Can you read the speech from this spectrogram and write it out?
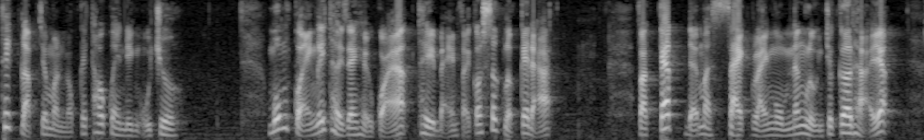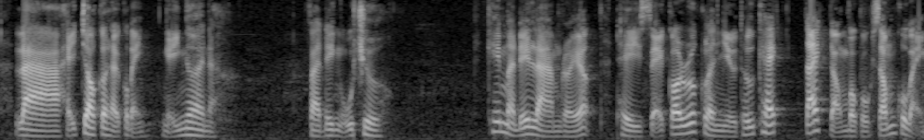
thiết lập cho mình một cái thói quen đi ngủ trưa. Muốn quản lý thời gian hiệu quả thì bạn phải có sức lực cái đã. Và cách để mà sạc lại nguồn năng lượng cho cơ thể á, là hãy cho cơ thể của bạn nghỉ ngơi nè và đi ngủ trưa. Khi mà đi làm rồi á thì sẽ có rất là nhiều thứ khác tác động vào cuộc sống của bạn.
